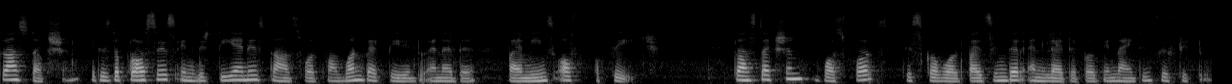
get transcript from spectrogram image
Transduction. It is the process in which DNA is transferred from one bacterium to another by means of a phage. Transduction was first discovered by Zinder and Lederberg in 1952.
